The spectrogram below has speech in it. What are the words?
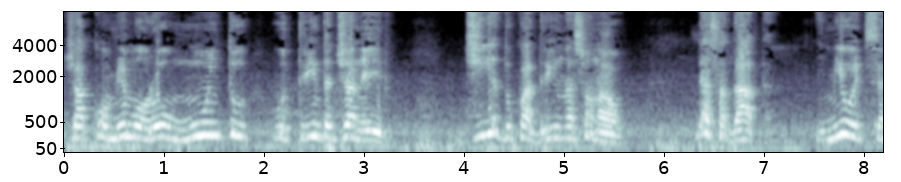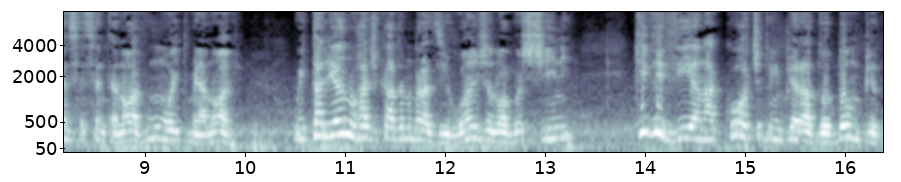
já comemorou muito o 30 de janeiro, Dia do Quadrinho Nacional. Dessa data, em 1869, 1869, o italiano radicado no Brasil, Angelo Agostini, que vivia na corte do imperador Dom Pedro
